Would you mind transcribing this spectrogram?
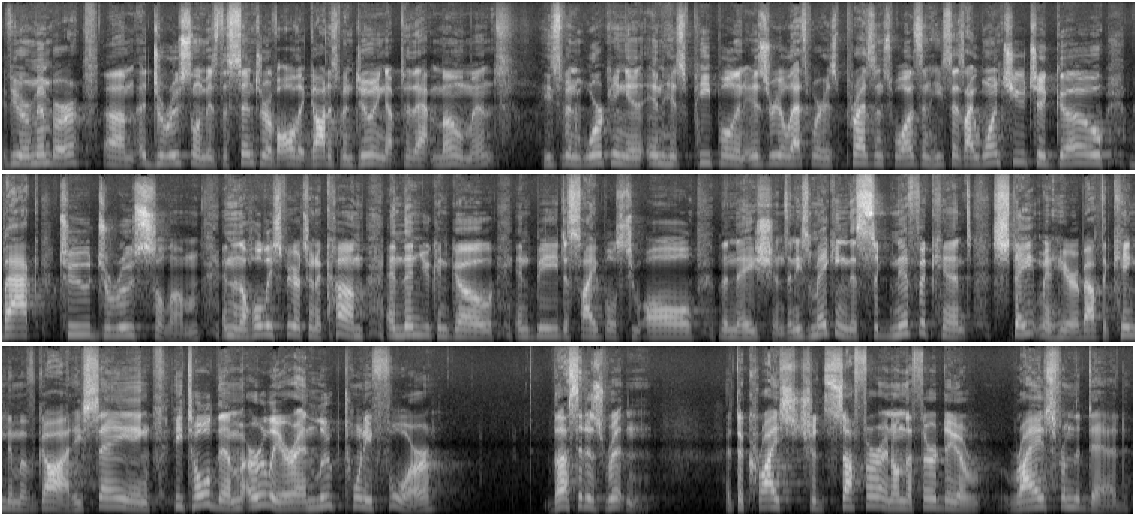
if you remember, um, Jerusalem is the center of all that God has been doing up to that moment. He's been working in, in, his people in Israel. That's where his presence was. And he says, I want you to go back to Jerusalem. And then the Holy Spirit's going to come, and then you can go and be disciples to all the nations. And he's making this significant statement here about the kingdom of God. He's saying, he told them earlier in Luke 24, Thus it is written that the Christ should suffer and on the third day rise from the dead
